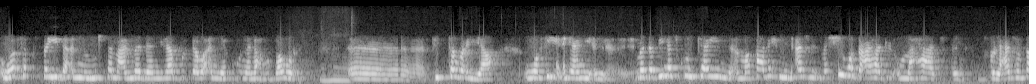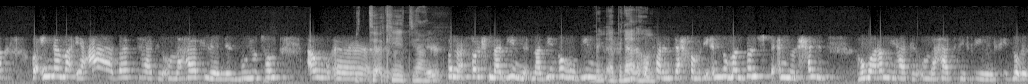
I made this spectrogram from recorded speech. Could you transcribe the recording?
وافق السيدة أن المجتمع المدني لابد وأن يكون له دور في التوعية. وفي يعني ماذا بينا تكون كاين مصالح من أجل ماشي وضع هذه الأمهات في العجزه وإنما إعادة هذه الأمهات لبيوتهم أو بالتأكيد يعني. صلح صلح ما بين ما بينهم وبين من أبنائهم. الاسر نتاعهم لأنه ما نظنش بانه الحل هو رمي هذه الأمهات في في في دور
